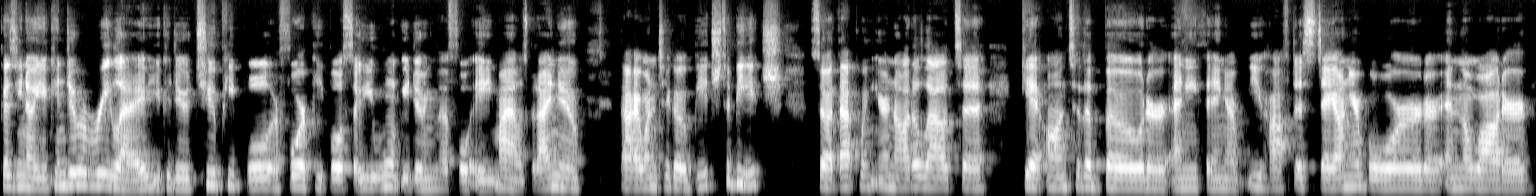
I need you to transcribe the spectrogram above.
Because you know you can do a relay you could do two people or four people so you won't be doing the full 80 miles. But i knew that i wanted to go beach to beach. So at that point you're not allowed to get onto the boat or anything. You have to stay on your board or in the water.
